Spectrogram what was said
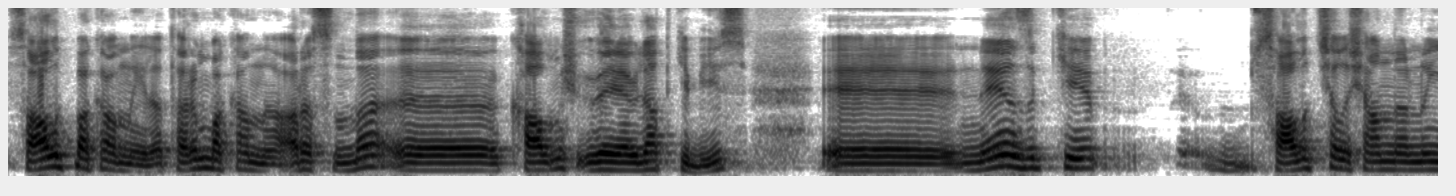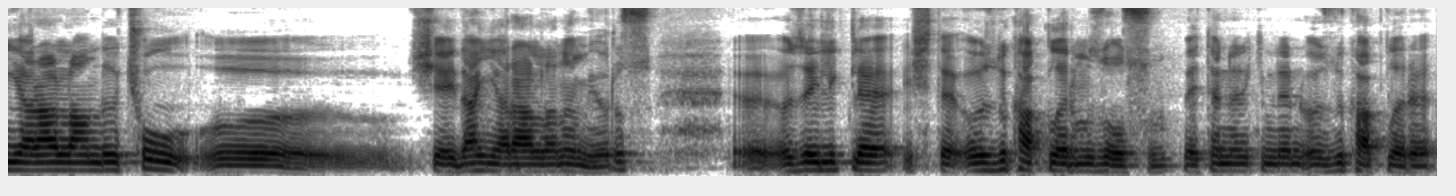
Sağlık Bakanlığı ile Tarım Bakanlığı arasında e, kalmış üvey evlat gibiyiz. E, ne yazık ki sağlık çalışanlarının yararlandığı çoğu e, şeyden yararlanamıyoruz. E, Özellikle işte özlük haklarımız olsun, veteriner hekimlerin özlük hakları,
